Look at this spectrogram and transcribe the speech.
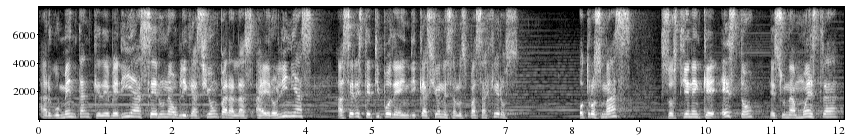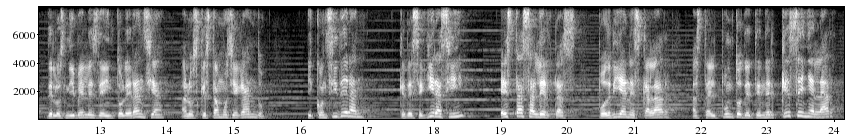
argumentan que debería ser una obligación para las aerolíneas hacer este tipo de indicaciones a los pasajeros. Otros más sostienen que esto es una muestra de los niveles de intolerancia a los que estamos llegando y consideran que de seguir así, estas alertas podrían escalar hasta el punto de tener que señalar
